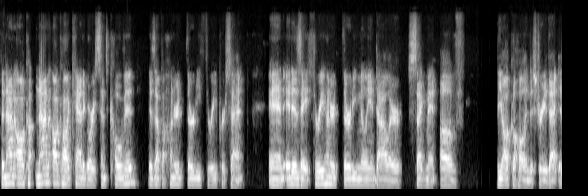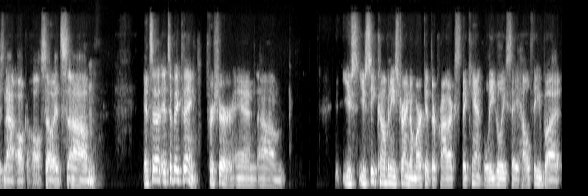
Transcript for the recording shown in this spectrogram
The non-alcoholic non-alcoholic category since COVID is up 133 percent, and it is a 330 million dollar segment of the alcohol industry that is not alcohol. So it's um, hmm. it's a it's a big thing for sure, and um, you you see companies trying to market their products they can't legally say healthy but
